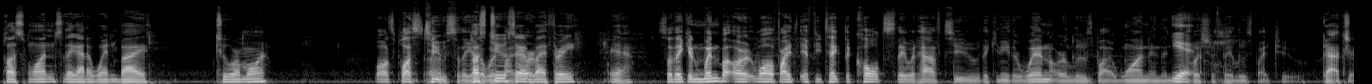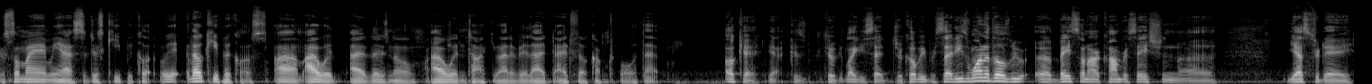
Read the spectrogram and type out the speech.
plus one, so they got to win by two or more. Well, it's plus two, so they Plus got to two, win by, so or- by three. Yeah. So they can win by, or well, if I if you take the Colts, they would have to. They can either win or lose by one, and then you Yeah. push if they lose by two. Gotcha. So Miami has to just keep it close. They'll keep it close. Um, I would. I there's no. I wouldn't talk you out of it. I'd. I'd feel comfortable with that. Okay, yeah, because like you said, Jacoby Brissett, he's one of those. We uh, based on our conversation uh, yesterday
